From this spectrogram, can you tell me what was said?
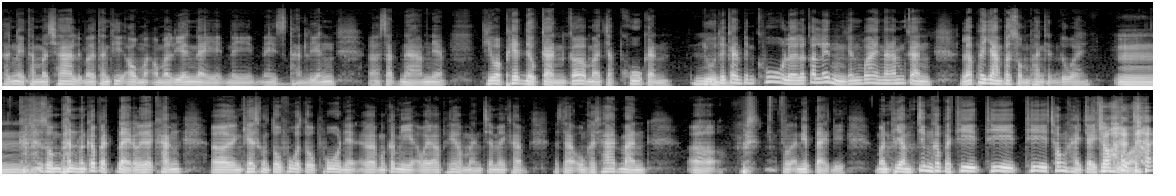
ทั้งในธรรมชาติหรือแม้กระทั่งที่เอามาเอามาเลี้ยงในในในสถานเลี้ยงเอ่อสัตว์น้ำเนี่ยที่ว่าเพศเดียวกันก็มาจับคู่กัน อยู่ด้วยกันเป็นคู่เลยแล้วก็เล่นกันว่ายน้ำกัน แล้วพยายามผสมพันธุ์กันด้วยอืมการผสมพันธุ์มันก็แปลกๆเลยอะครั้งเอออย่างเคสของตัวผู้กับตัวผู้เนี่ยเออมันก็มีอวัยวะเพศของมันใช่ไหมครับลักษณะองคชาตมัน เอออันนี้แปลกดี มันพยายามจิ้มเข้าไปที่ที่ที่ช่องหายใจชที่อบหัวใช่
